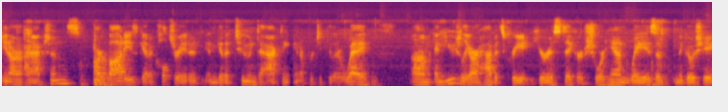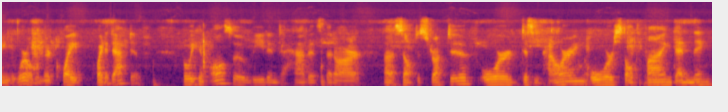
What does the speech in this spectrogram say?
in our actions, our bodies get acculturated and get attuned to acting in a particular way. Um, and usually our habits create heuristic or shorthand ways of negotiating the world, and they're quite quite adaptive. But we can also lead into habits that are uh, self-destructive or disempowering or stultifying, deadening.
